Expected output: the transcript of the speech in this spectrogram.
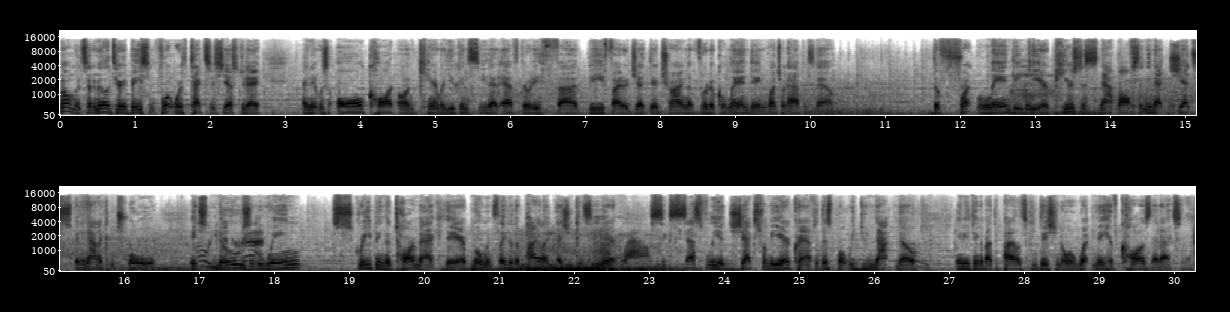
moments at a military base in Fort Worth, Texas yesterday, and it was all caught on camera. You can see that F 35B fighter jet there trying a vertical landing. Watch what happens now. The front landing gear appears to snap off, sending that jet spinning out of control. Its Oh, nose and wing scraping the tarmac there. Moments later, the pilot, as you can see there, Wow. successfully ejects from the aircraft. At this point, we do not know anything about the pilot's condition or what may have caused that accident.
